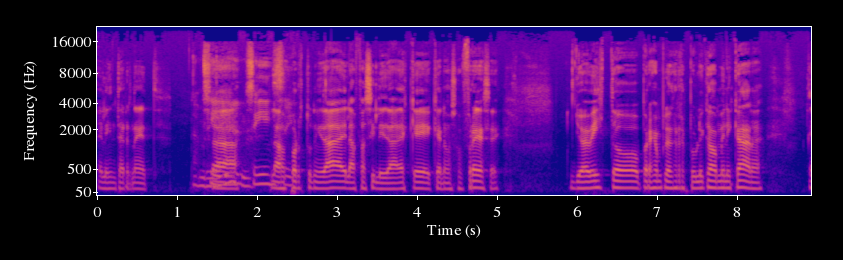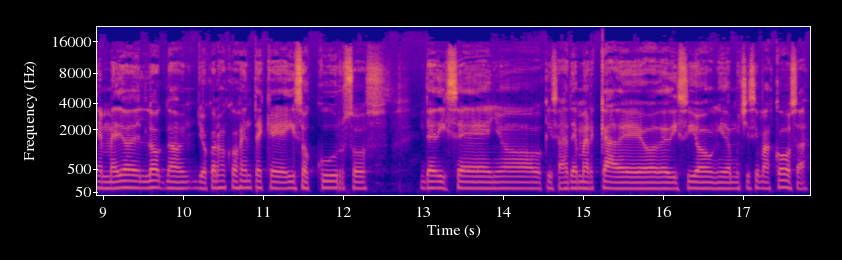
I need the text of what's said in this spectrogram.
el Internet. También. O sea, Sí, las sí. oportunidades y las facilidades que, que nos ofrece. Yo he visto, por ejemplo, en República Dominicana, en medio del lockdown, yo conozco gente que hizo cursos de diseño, quizás de mercadeo, de edición y de muchísimas cosas.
